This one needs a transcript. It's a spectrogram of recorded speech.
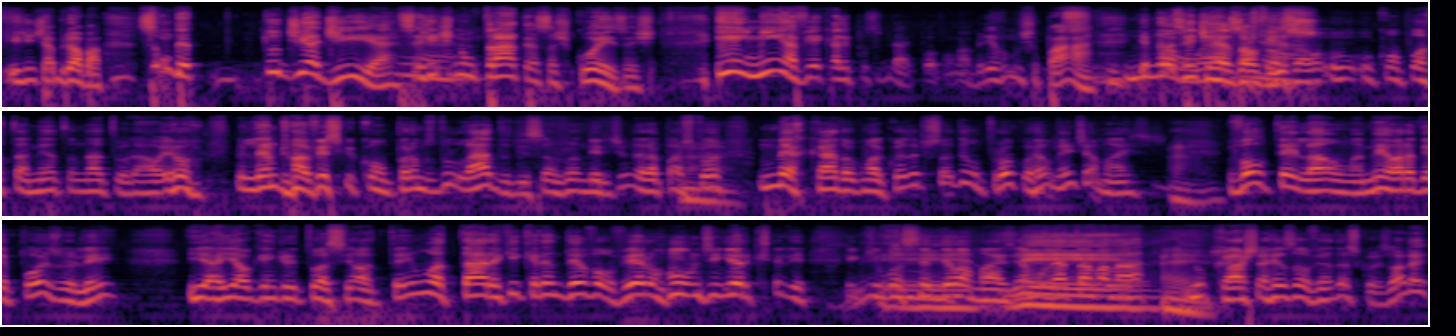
e a gente abriu a bala. São de- do dia a dia, se a gente não trata essas coisas. E em mim havia aquela impossibilidade, pô, vamos abrir, vamos chupar. Depois Não a gente é, resolve isso. O, o comportamento natural. Eu me lembro de uma vez que compramos do lado de São João do Meriti, eu era pastor, no mercado, alguma coisa, a pessoa deu um troco realmente a mais. Voltei lá uma meia hora depois, olhei. E aí alguém gritou assim, ó, tem um otário aqui querendo devolver um, dinheiro que, ele, que você deu a mais. E a mulher estava lá no caixa resolvendo as coisas. Olha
